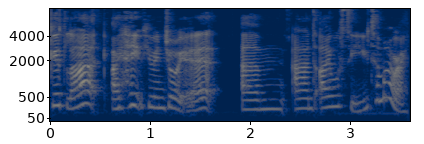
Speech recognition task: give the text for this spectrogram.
good luck. I hope you enjoy it um, and I will see you tomorrow.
